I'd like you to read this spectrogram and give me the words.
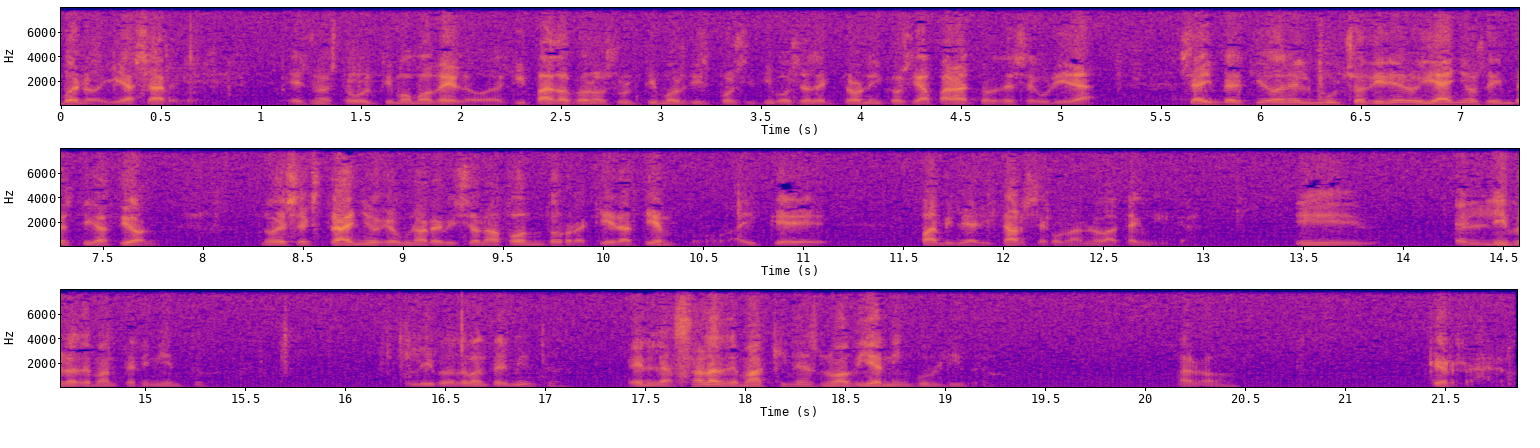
Bueno, ya sabe, es nuestro último modelo, equipado con los últimos dispositivos electrónicos y aparatos de seguridad. Se ha invertido en él mucho dinero y años de investigación. No es extraño que una revisión a fondo requiera tiempo. Hay que familiarizarse con la nueva técnica. ¿Y el libro de mantenimiento? ¿El libro de mantenimiento? En la sala de máquinas no había ningún libro. ¿Ah, no? Qué raro.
